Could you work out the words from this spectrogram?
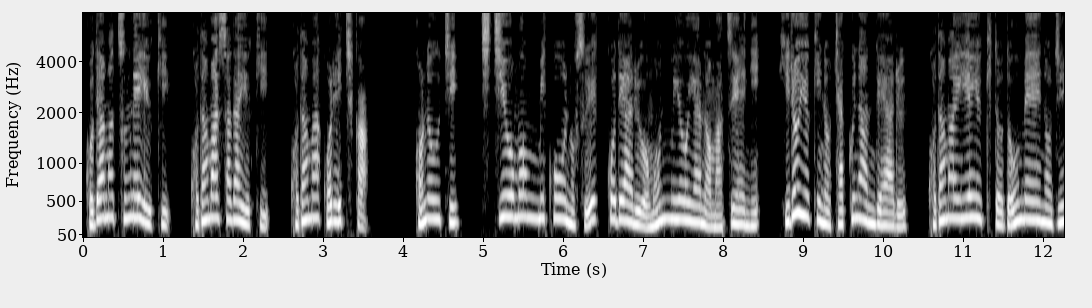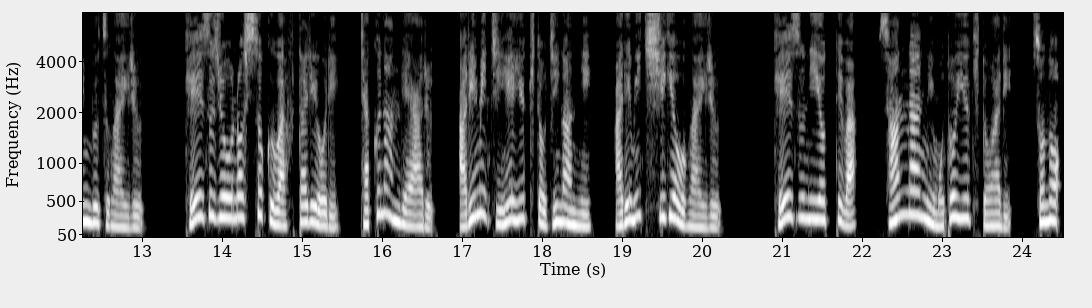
小玉常幸、小玉貞幸、小玉これ近。このうち、父お門未公の末っ子であるお門未親の末裔に、広行の嫡男である小玉家行と同名の人物がいる。系図上の子息は二人おり、嫡男である有道家行と次男に有道修行がいる。系図によっては、三男に元行とあり、その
